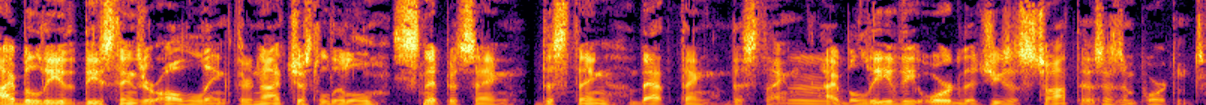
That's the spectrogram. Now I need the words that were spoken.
I believe that these things are all linked. They're not just little snippets saying this thing, that thing, this thing. Hmm. I believe the order that Jesus taught this is important.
